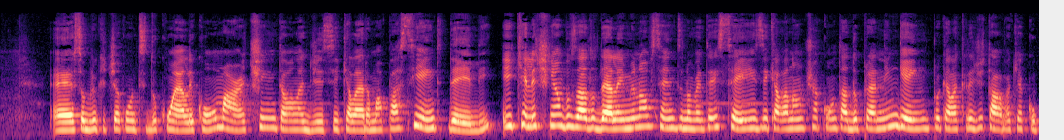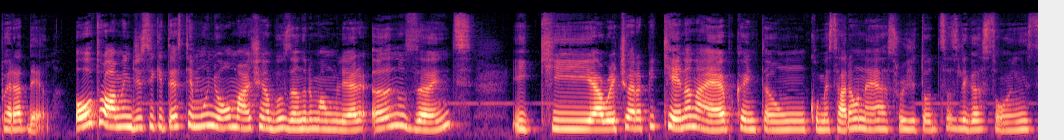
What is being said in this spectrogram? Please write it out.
é, sobre o que tinha acontecido com ela e com o Martin. Então ela disse que ela era uma paciente dele e que ele tinha abusado dela em 1996 e que ela não tinha contado para ninguém porque ela acreditava que a culpa era dela. Outro homem disse que testemunhou Martin abusando de uma mulher anos antes e que a Rachel era pequena na época, então começaram né, a surgir todas essas ligações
